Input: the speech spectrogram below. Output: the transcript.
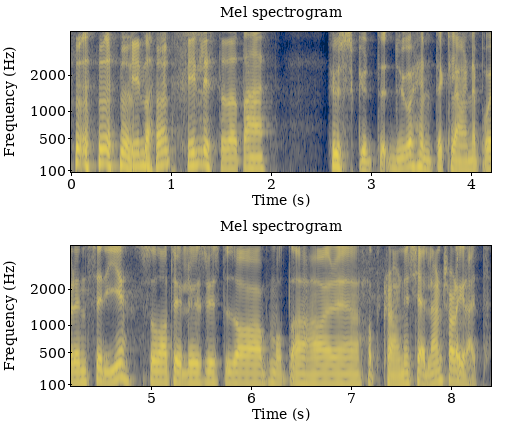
Fin, fin liste, dette her. Husker du å hente klærne på renseriet? Så da tydeligvis hvis du da på en måte har eh, hatt klærne i kjelleren, så er det greit.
